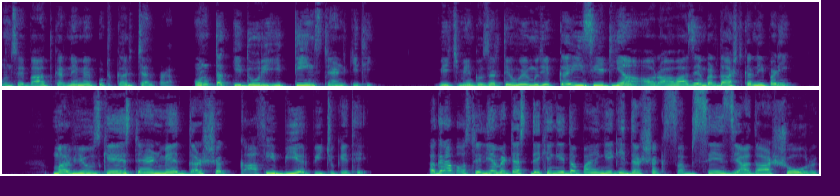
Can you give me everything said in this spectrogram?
उनसे बात करने में उठकर चल पड़ा। उन तक की दूरी तीन स्टैंड की थी। बीच में गुजरते हुए मुझे कई सीटियाँ और आवाज़ें बर्दाश्त करनी पड़ी। मर्व ह्यूज के स्टैंड में दर्शक काफ़ी बियर पी चुके थे। अगर आप ऑस्ट्रेलिया में टेस्ट देखेंगे तो पाएँगे कि दर्शक सबसे ज़्यादा शोर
